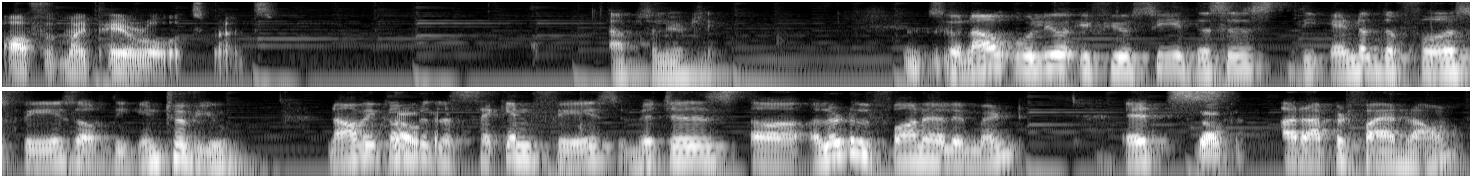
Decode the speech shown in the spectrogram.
off of my payroll expense. Absolutely. Mm-hmm. So now Julio, if you see this is the end of the first phase of the interview. Now we come okay. to the second phase, which is uh, a little fun element. It's okay. a rapid fire round.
